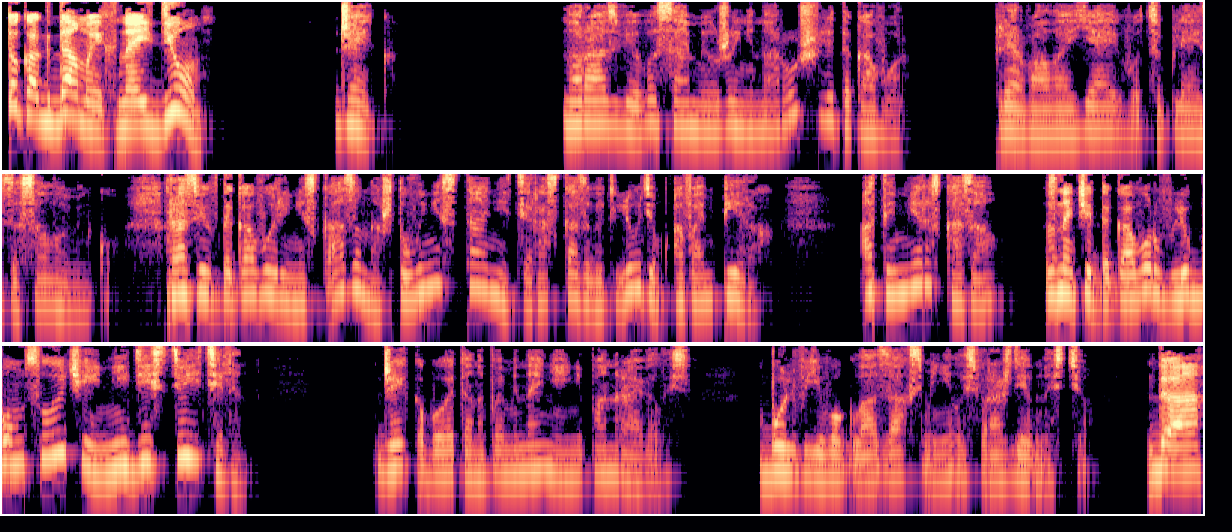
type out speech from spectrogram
то когда мы их найдем... Джейк, но разве вы сами уже не нарушили договор? Прервала я его, цепляясь за соломинку. «Разве в договоре не сказано, что вы не станете рассказывать людям о вампирах? А ты мне рассказал. Значит, договор в любом случае недействителен». Джейкобу это напоминание не понравилось. Боль в его глазах сменилась враждебностью. «Да,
